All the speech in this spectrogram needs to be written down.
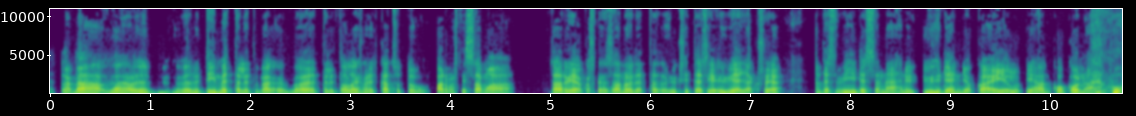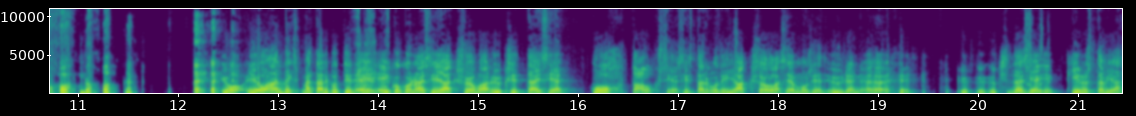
Ja tuota... mä, mä, mä, mä, nyt ihmettelin, että mä, mä ajattelin, että ollaanko me nyt katsottu varmasti samaa sarjaa, koska sä sanoit, että yksittäisiä hyviä jaksoja. Olen tässä viidessä nähnyt yhden, joka ei ollut ihan kokonaan huono. joo, joo, anteeksi. Mä tarkoitin ei, ei kokonaisia jaksoja, vaan yksittäisiä kohtauksia. Siis tarkoitin jaksoilla semmoisia, että yhden äh, y- yksittäisiä kiinnostavia,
